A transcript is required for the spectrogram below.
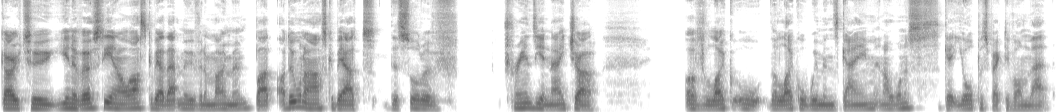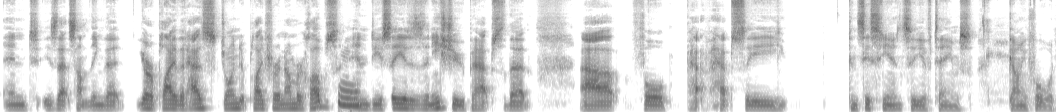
go to university. And I'll ask about that move in a moment. But I do want to ask about the sort of transient nature of local the local women's game, and I want to get your perspective on that. And is that something that you're a player that has joined it, played for a number of clubs, mm. and do you see it as an issue, perhaps that uh, for perhaps the consistency of teams going forward?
